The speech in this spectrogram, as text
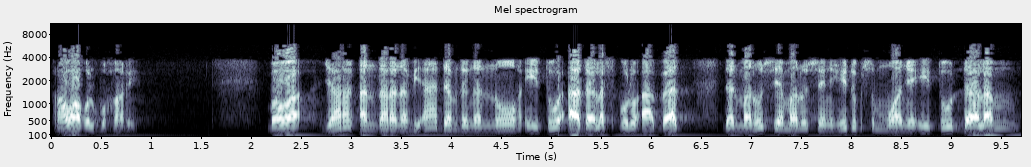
Rawahul Bukhari. Bahwa jarak antara Nabi Adam dengan Nuh itu adalah 10 abad dan manusia-manusia yang hidup semuanya itu dalam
